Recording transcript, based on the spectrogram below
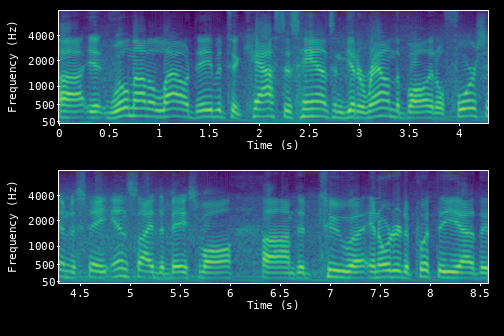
Uh, it will not allow David to cast his hands and get around the ball. It'll force him to stay inside the baseball um, to, to uh, in order to put the, uh, the,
